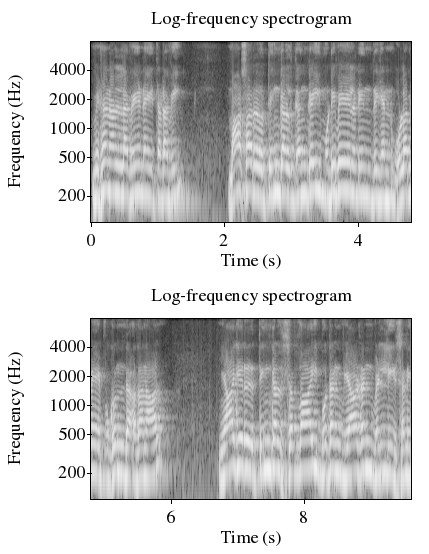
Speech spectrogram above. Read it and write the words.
மிக நல்ல வீணை தடவி. மாசரு திங்கள் கங்கை முடிவேலடிந்து என் உளமே புகுந்த அதனால். ஞாயிறு திங்கள் செவ்வாய் புதன் வியாழன் வெள்ளி சனி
